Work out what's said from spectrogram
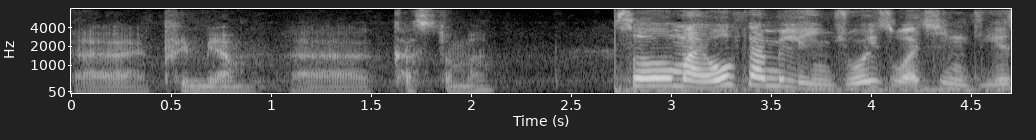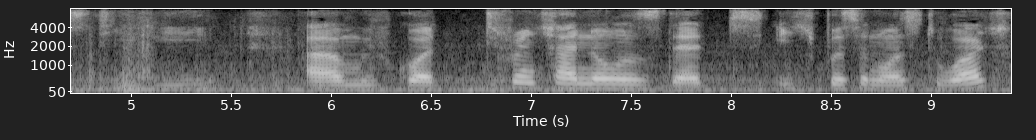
a premium uh, customer. So my whole family enjoys watching DSTV. Um, we've got different channels that each person wants to watch.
